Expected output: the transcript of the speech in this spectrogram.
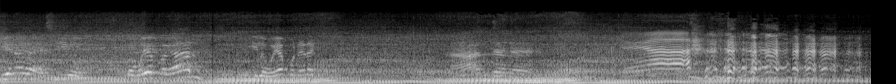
Bien agradecido. Lo voy a apagar y lo voy a poner aquí. Ándale. ¡Ea!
